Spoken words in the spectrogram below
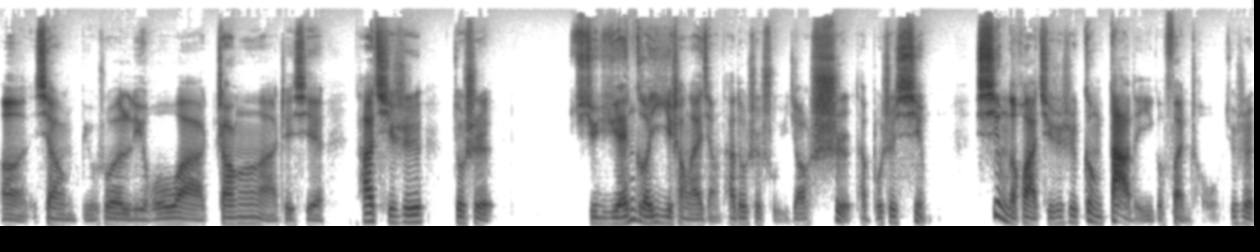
呃，像比如说刘啊、张啊这些，它其实就是，就严格意义上来讲，它都是属于叫氏，它不是姓。姓的话，其实是更大的一个范畴，就是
